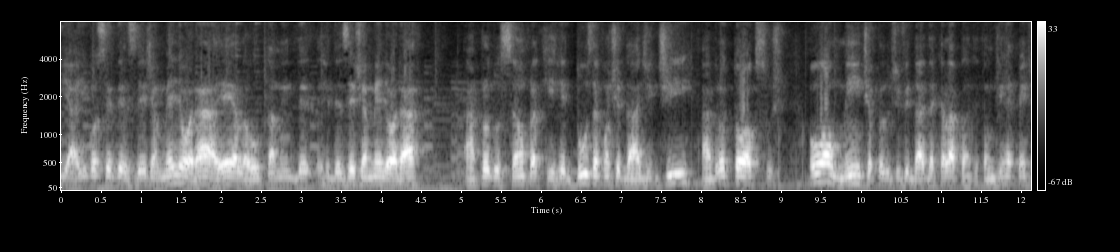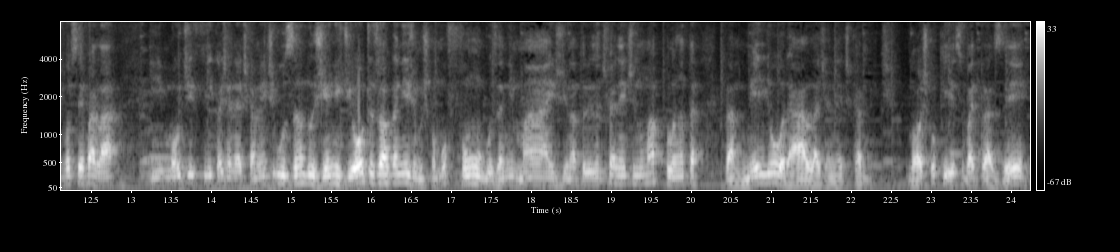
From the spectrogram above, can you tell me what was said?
e aí você deseja melhorar ela ou também de, deseja melhorar a produção para que reduza a quantidade de agrotóxicos ou aumente a produtividade daquela planta. Então, de repente, você vai lá e modifica geneticamente usando genes de outros organismos, como fungos, animais de natureza diferente, numa planta para melhorá-la geneticamente. Lógico que isso vai trazer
